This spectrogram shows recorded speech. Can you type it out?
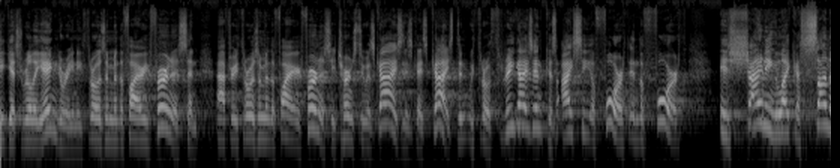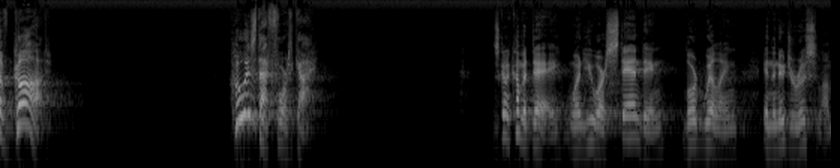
he gets really angry and he throws them in the fiery furnace. And after he throws them in the fiery furnace, he turns to his guys and he says, Guys, didn't we throw three guys in? Because I see a fourth, and the fourth is shining like a son of God. Who is that fourth guy? There's going to come a day when you are standing, Lord willing, in the New Jerusalem,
